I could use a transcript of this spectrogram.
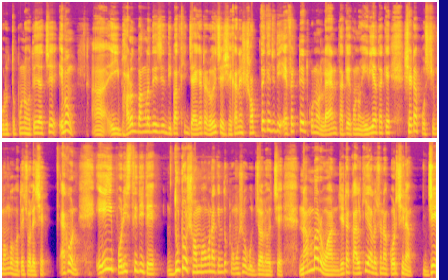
গুরুত্বপূর্ণ হতে যাচ্ছে এবং এই ভারত বাংলাদেশ যে দ্বিপাক্ষিক জায়গাটা রয়েছে, সেখানে সব থেকে যদি এফেক্টেড কোনো ল্যান্ড থাকে, কোনো এরিয়া থাকে, সেটা পশ্চিমবঙ্গ হতে চলেছে। এখন, এই পরিস্থিতিতে দুটো সম্ভাবনা কিন্তু ক্রমশ উজ্জ্বল হচ্ছে। নাম্বার ওয়ান যেটা কালকেই আলোচনা করছিলাম, যে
